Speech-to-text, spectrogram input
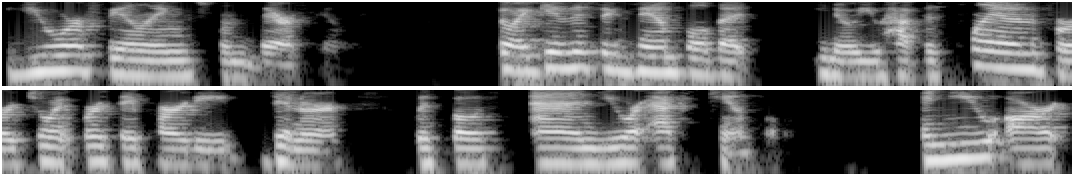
your feelings from their feelings. So I give this example that, you know, you have this plan for a joint birthday party dinner with both and your ex cancels and you are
